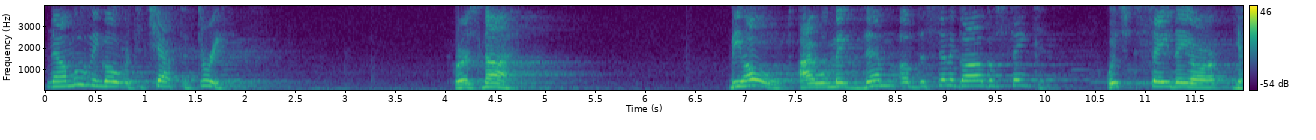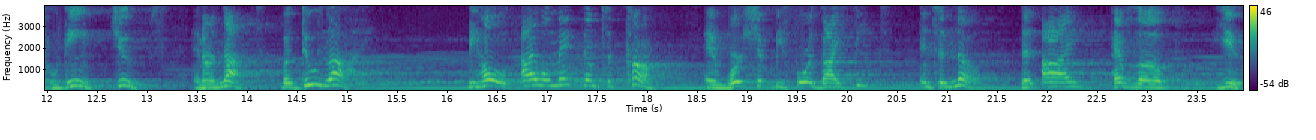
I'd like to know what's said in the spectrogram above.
Now, moving over to chapter 3. Verse 9 Behold, I will make them of the synagogue of Satan, which say they are Yehudim, Jews, and are not, but do lie. Behold, I will make them to come and worship before thy feet, and to know that I have loved you.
